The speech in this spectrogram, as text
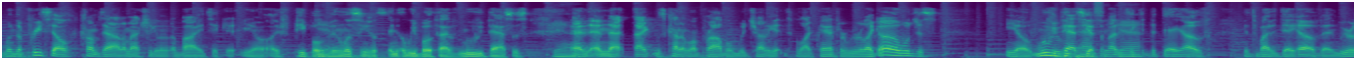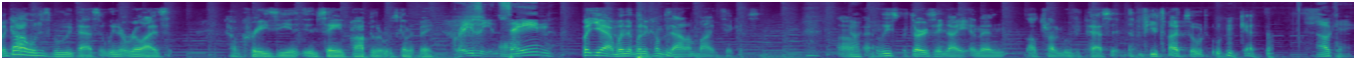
when the pre-sale comes out, I'm actually gonna buy a ticket. You know, if people have been listening to us, they know we both have movie passes. yeah, and and that that was kind of our problem with trying to get into Black Panther. We were like, oh, we'll just, you know, movie, Movie pass. You have pass to it, buy the yeah. ticket the day of. You have to buy the day of, and we were like, oh, we'll just movie pass it. We didn't realize how crazy, insane, popular it was going to be. crazy, insane. But yeah, when it when it comes out, I'm buying tickets. Um, Okay. At least for Thursday night, and then I'll try to movie pass it a few times over the weekend. Okay,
